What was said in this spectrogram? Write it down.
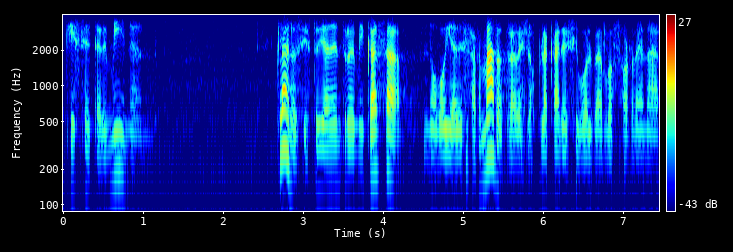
que se terminan. Claro, si estoy adentro de mi casa, no voy a desarmar otra vez los placares y volverlos a ordenar.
